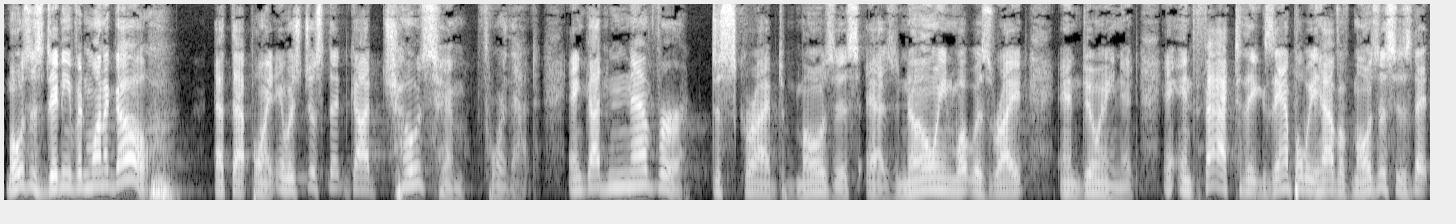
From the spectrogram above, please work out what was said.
Moses didn't even want to go at that point. It was just that God chose him for that. And God never described Moses as knowing what was right and doing it. In fact, the example we have of Moses is that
